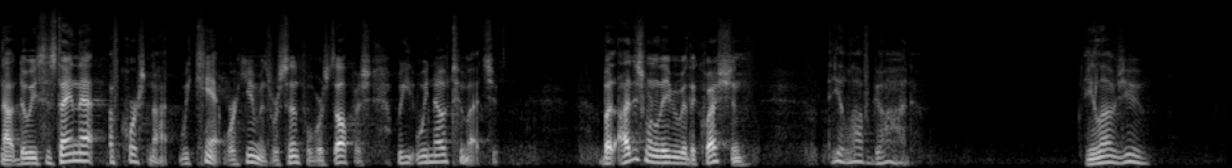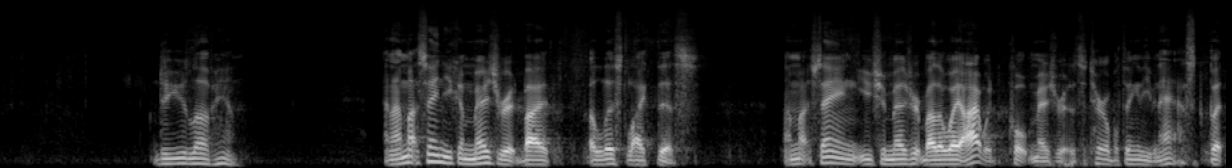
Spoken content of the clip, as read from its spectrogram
Now, do we sustain that? Of course not. We can't. We're humans. We're sinful. We're selfish. We, we know too much. But I just want to leave you with a question do you love God? He loves you. Do you love Him? And I'm not saying you can measure it by a list like this. I'm not saying you should measure it by the way I would, quote, measure it. It's a terrible thing to even ask. But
